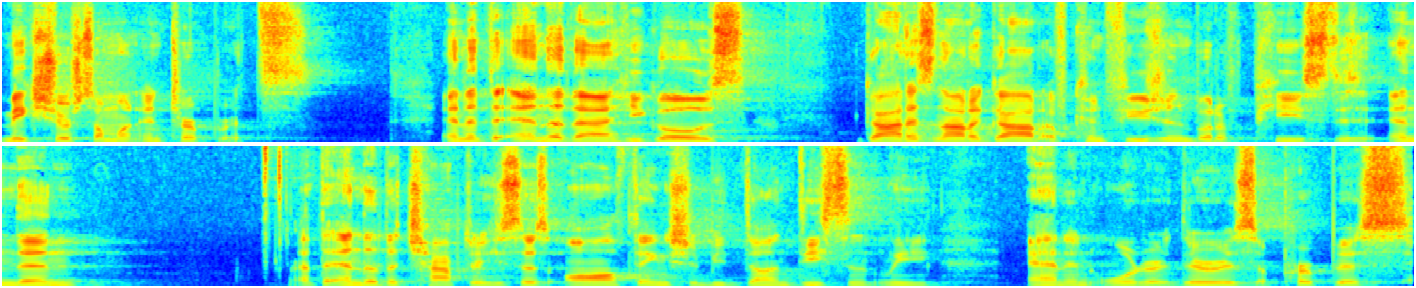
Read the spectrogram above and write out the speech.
make sure someone interprets. And at the end of that, he goes, God is not a God of confusion, but of peace. And then at the end of the chapter, he says, All things should be done decently and in order. There is a purpose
